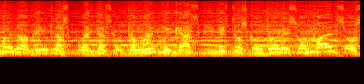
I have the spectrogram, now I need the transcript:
puedo abrir las puertas automáticas. Estos controles son falsos.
